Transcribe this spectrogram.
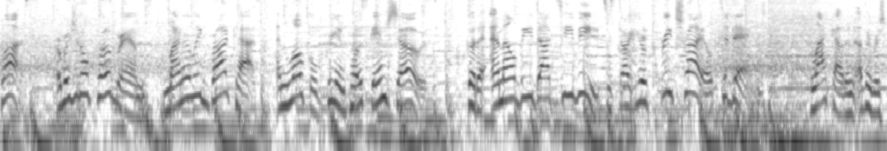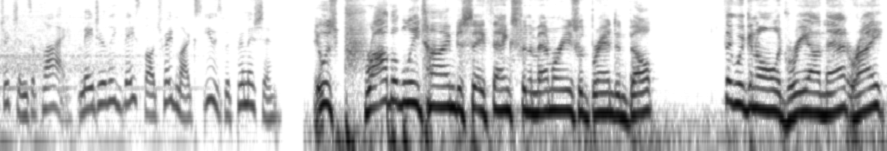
Plus, original programs, minor league broadcasts, and local pre and post game shows. Go to MLB.tv to start your free trial today. Blackout and other restrictions apply. Major League Baseball trademarks used with permission. It was probably time to say thanks for the memories with Brandon Belt. I think we can all agree on that, right?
